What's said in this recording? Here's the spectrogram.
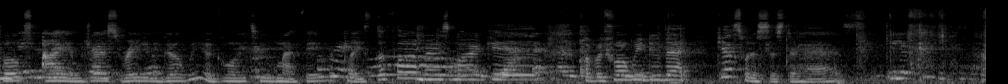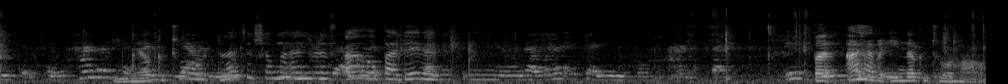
Folks, I am dressed, ready to go. We are going to my favorite place, the farmer's market. But before we do that, guess what a sister has? ENail Couture. Did I just show my address? I hope I did it. But I have an ENail Couture haul.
